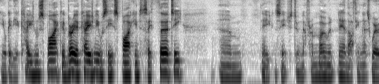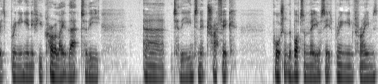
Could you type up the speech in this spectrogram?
You'll get the occasional spike. Very occasionally, we'll see it spike into say 30. Um, there you can see it just doing that for a moment there. I think that's where it's bringing in. If you correlate that to the uh, to the internet traffic portion at the bottom there, you'll see it's bringing in frames.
